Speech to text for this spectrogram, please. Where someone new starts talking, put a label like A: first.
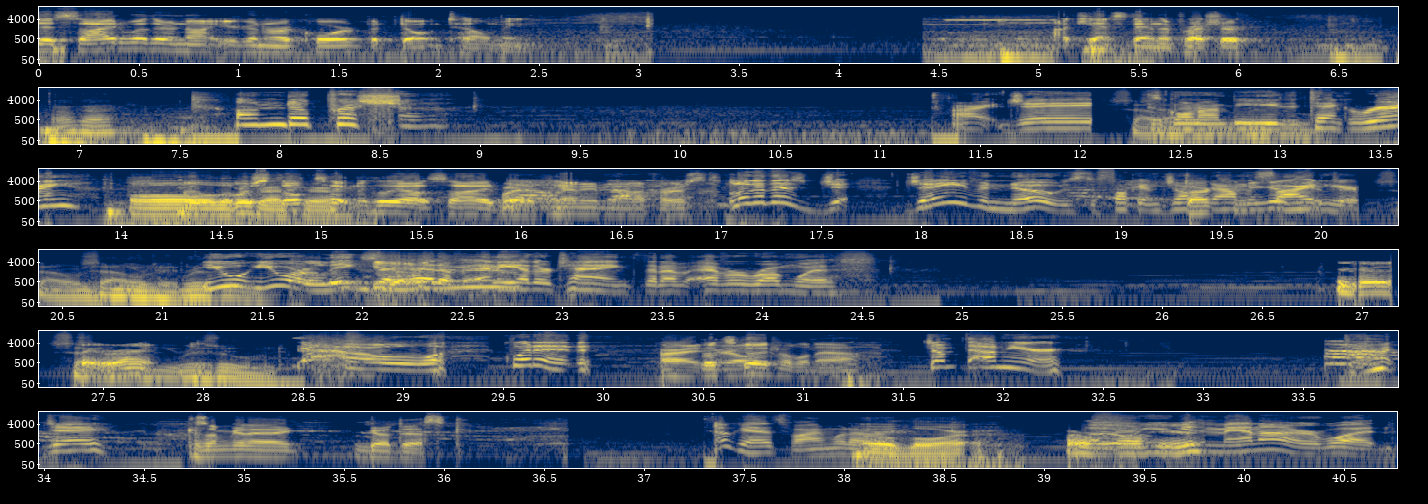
A: decide whether or not you're going to record, but don't tell me. I can't stand the pressure.
B: Okay.
C: Under pressure. Alright, Jay is gonna be the tankaroonie.
B: All
A: But
B: the
A: we're
B: pressure.
A: still technically outside,
D: Wait,
A: but
D: I need mana first.
C: Look at this. Jay, Jay even knows to fucking jump
D: Dark,
C: down the side here.
E: Sound, muted.
C: You you are leagues
A: You
C: ahead of any other tank that I've ever run with.
F: You go
E: Sound
F: Wait, right.
E: resumed.
C: No! Quit it!
D: Alright,
A: Looks
D: you're all in trouble now.
C: Jump down here. Damn it, Jay.
D: Because I'm gonna go disc.
C: Okay, that's fine,
B: Oh
C: whatever.
B: lord.
F: Are we
C: Oh, oh
F: all
C: you
F: here?
C: getting mana or what?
